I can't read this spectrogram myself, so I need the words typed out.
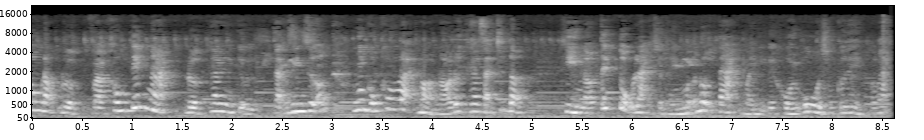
không đọc được và không tiếp nạp được theo kiểu dạng dinh dưỡng nhưng cũng không loại bỏ nó được theo dạng chất độc thì nó tích tụ lại trở thành mỡ nội tạng và những cái khối u ở trong cơ thể của các bạn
